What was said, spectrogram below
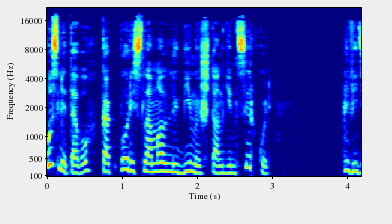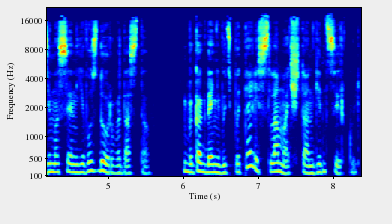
После того, как Пори сломал любимый штангенциркуль, видимо, Сен его здорово достал. Вы когда-нибудь пытались сломать штангенциркуль?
